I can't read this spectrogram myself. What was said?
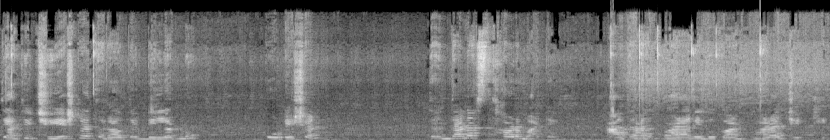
ત્યાંથી જીએસટી ધરાવતા ડીલરનું કોટેશન ધંધાના સ્થળ માટે. આધાર, ભાડાની દુકાન, ભાડા ચિઠ્ઠી.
